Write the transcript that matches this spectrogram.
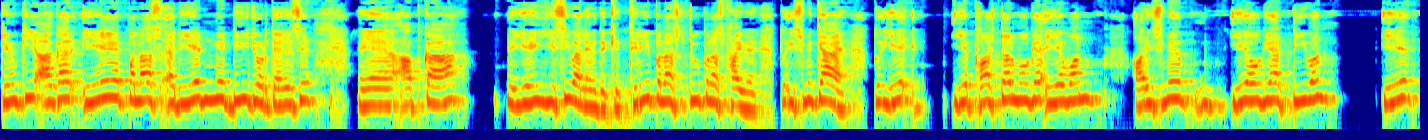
क्योंकि अगर ए प्लस एड में डी जोड़ते हैं, जैसे आपका यही इसी वाले में देखिए three plus two plus five है। तो इसमें क्या है? तो ये ये फ़र्स्ट टर्म हो गया ए वन और इसमें ये हो गया टी वन ए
